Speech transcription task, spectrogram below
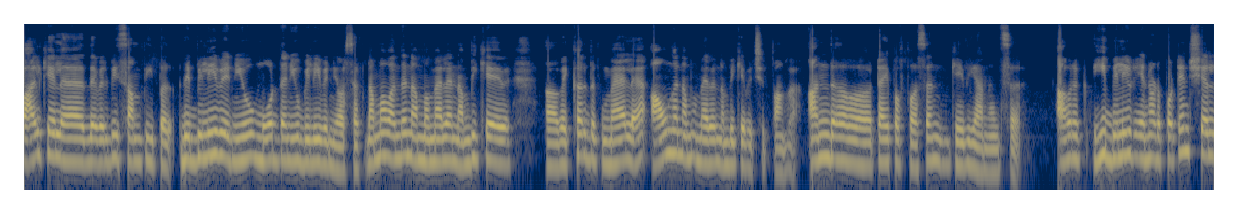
வாழ்க்கையில் there will be some people the believe in you more then you believe in yourself நம்ம வந்து நம்ம மேலே நம்பிக்கை வைக்கிறதுக்கு மேலே அவங்க நம்ம மேலே நம்பிக்கை வச்சுருப்பாங்க. அந்த type of person K V Anand sir அவருக்கு ஹீ பிலீவ் என்னோட பொட்டென்ஷியல்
